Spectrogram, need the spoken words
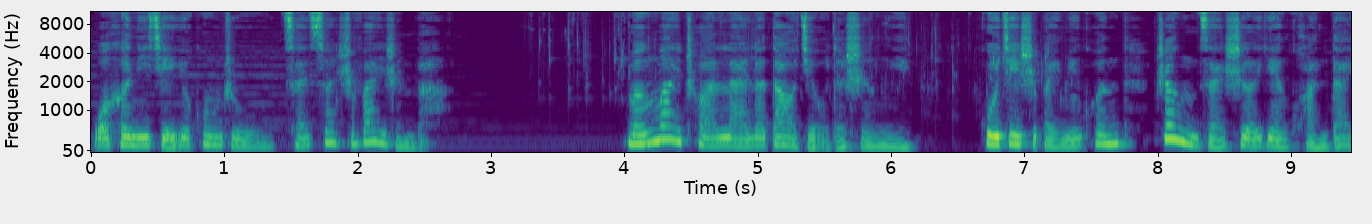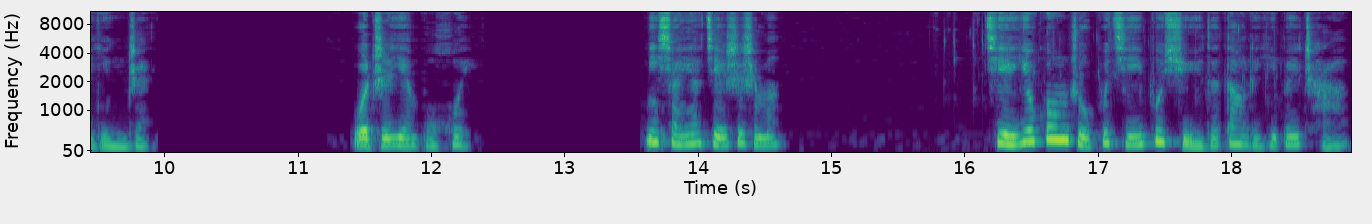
我和你解忧公主才算是外人吧？门外传来了倒酒的声音，估计是北明坤正在设宴款待迎战。我直言不讳。你想要解释什么？解忧公主不疾不徐地倒了一杯茶，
